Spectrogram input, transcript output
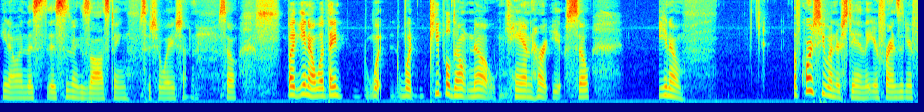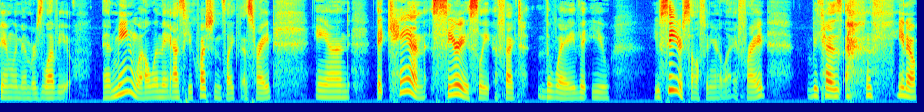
you know, and this this is an exhausting situation. So, but you know what they what what people don't know can hurt you. So, you know of course you understand that your friends and your family members love you and mean well when they ask you questions like this, right? And it can seriously affect the way that you you see yourself in your life, right? Because you know,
